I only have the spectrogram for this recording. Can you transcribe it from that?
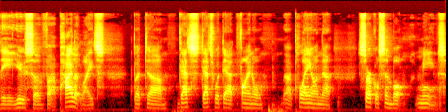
the use of uh, pilot lights, but uh, that's that's what that final uh, play on the circle symbol means.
